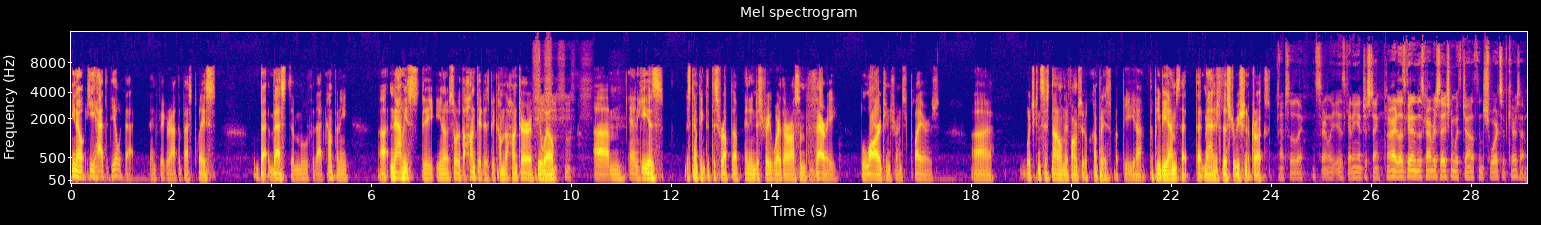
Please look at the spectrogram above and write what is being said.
you know, he had to deal with that and figure out the best place be- best to move for that company. Uh, now he's the you know sort of the hunted has become the hunter, if you will, um, and he is is attempting to disrupt a, an industry where there are some very large entrenched players, uh, which consist not only of pharmaceutical companies but the uh, the PBMs that that manage the distribution of drugs. Absolutely, it certainly is getting interesting. All right, let's get into this conversation with Jonathan Schwartz of CareZone.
